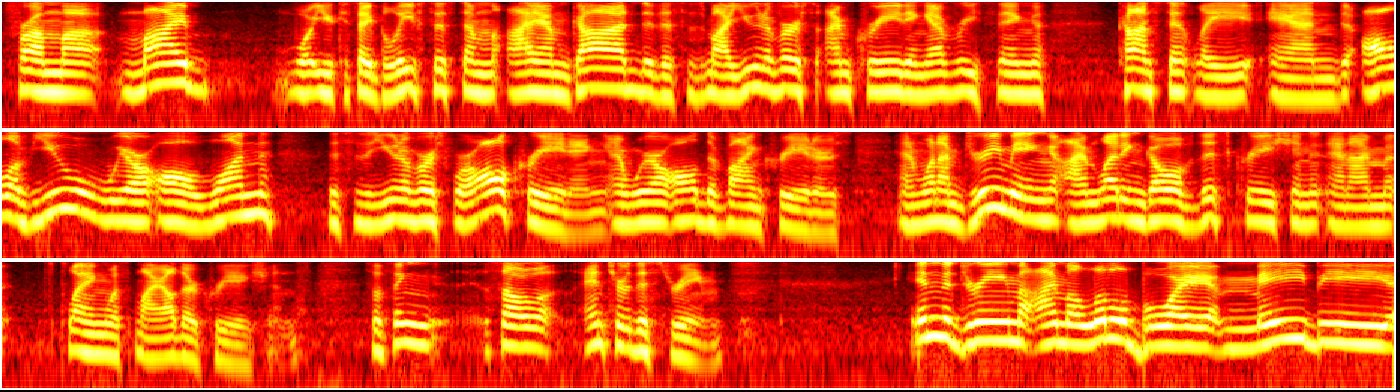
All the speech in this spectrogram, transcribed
From uh, my, what you could say, belief system, I am God, this is my universe, I'm creating everything constantly. And all of you, we are all one. This is a universe we're all creating, and we're all divine creators. And when I'm dreaming, I'm letting go of this creation and I'm playing with my other creations. So thing, so enter this dream. In the dream, I'm a little boy, maybe,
